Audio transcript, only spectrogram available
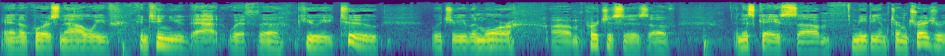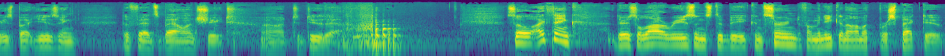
And of course, now we've continued that with uh, QE2, which are even more um, purchases of, in this case, um, medium term treasuries, but using the Fed's balance sheet uh, to do that. So I think there's a lot of reasons to be concerned from an economic perspective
